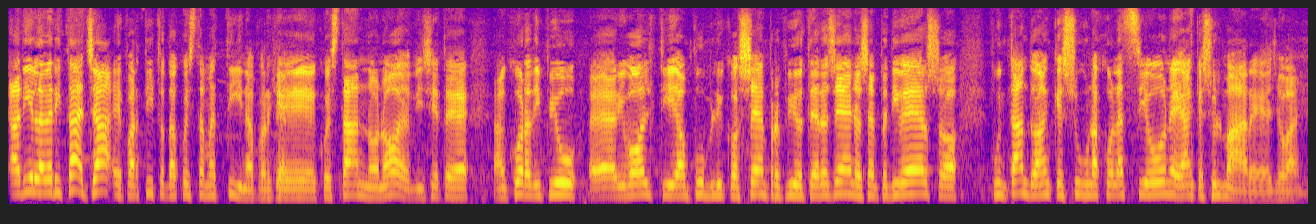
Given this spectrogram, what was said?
a dire la verità già è partito da questa mattina perché quest'anno no, vi siete ancora di più eh, rivolti a un pubblico sempre più eterogeneo, sempre diverso, puntando anche su una colazione e anche sul mare Giovanni.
